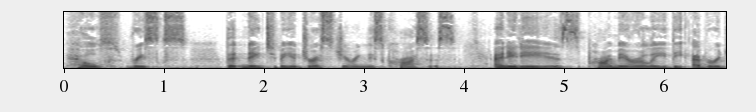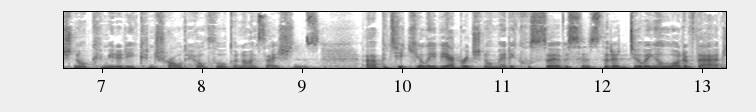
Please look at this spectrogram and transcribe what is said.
health risks that need to be addressed during this crisis. And it is primarily the Aboriginal community controlled health organisations, uh, particularly the Aboriginal Medical Services, that are doing a lot of that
